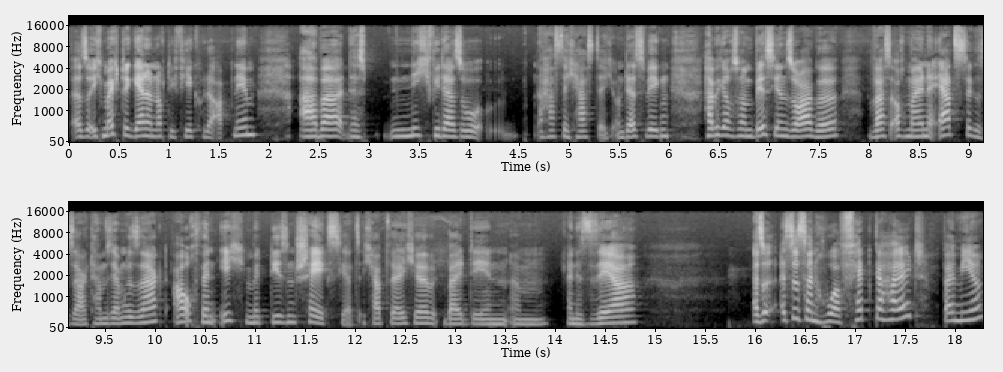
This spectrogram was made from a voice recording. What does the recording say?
also ich möchte gerne noch die vier Kilo abnehmen, aber das nicht wieder so hastig, hastig. Und deswegen habe ich auch so ein bisschen Sorge, was auch meine Ärzte gesagt haben. Sie haben gesagt, auch wenn ich mit diesen Shakes jetzt, ich habe welche, bei denen ähm, eine sehr also es ist ein hoher Fettgehalt bei mir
